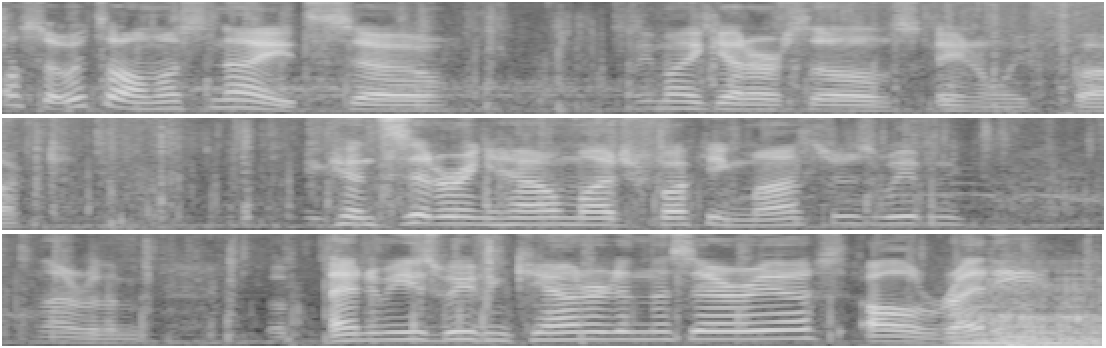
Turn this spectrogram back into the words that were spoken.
Also, it's almost night, so we might get ourselves anally fucked. Considering how much fucking monsters we've not really, enemies we've encountered in this area already.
